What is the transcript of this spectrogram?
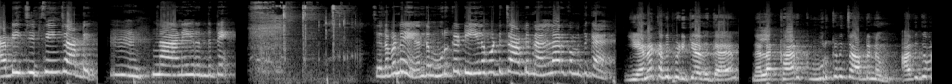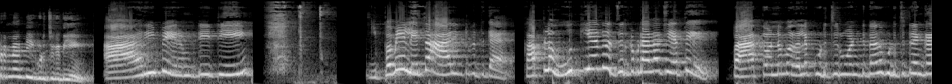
அப்படியே சிப்ஸையும் சாப்பிடு. ம், நானே இருந்துட்டேன். பொண்ணு அந்த முறுக்க டீல போட்டு சாப்பிட்டு நல்லா இருக்கும் பத்துக்க. எனக்கு அது பிடிக்காதுக்க. நல்லா கருக்கு முறுக்குன்னு சாப்பிடணும். அதுக்கப்புறம் நான் டீ குடிச்சுக்கிட்டீங்க ஆரி பெரும் டீ இப்பவே லேட்டா ஆறிட்டு இருக்குங்க கப்ல ஊத்தியாவது வச்சிருக்க கூடாதா சேர்த்து? பார்த்தோன்னு முதல்ல குடிச்சிருவோன்ட்டு தான் குடிச்சிட்டேங்க.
